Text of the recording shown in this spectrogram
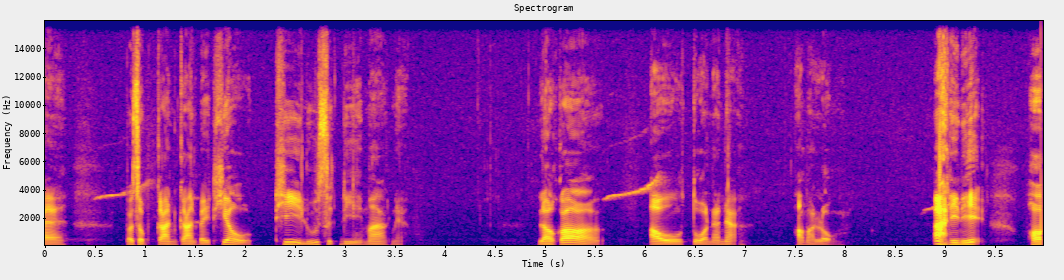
ร์ประสบการณ์การไปเที่ยวที่รู้สึกดีมากเนี่ย เราก็เอาตัวนั้นเนี่ยเอามาลง อะทีนี้พอ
